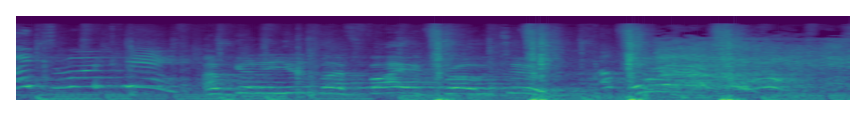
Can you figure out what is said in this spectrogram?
It's working. I'm gonna use my fire throw too. Okay.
